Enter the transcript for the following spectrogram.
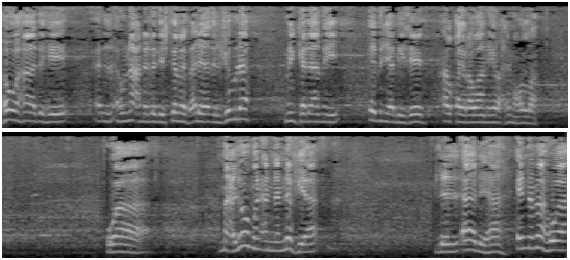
هو هذه المعنى الذي اشتملت عليه هذه الجملة من كلام ابن أبي زيد القيرواني رحمه الله. ومعلوم أن النفي للآلهة إنما هو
